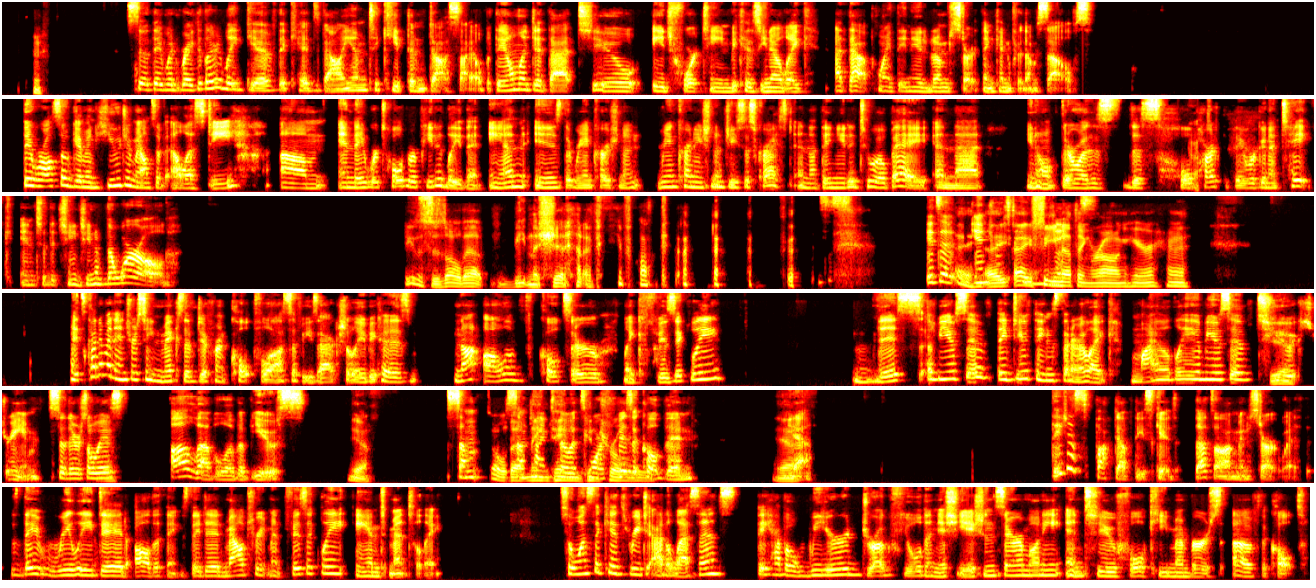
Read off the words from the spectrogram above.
so they would regularly give the kids Valium to keep them docile, but they only did that to age 14 because, you know, like at that point, they needed them to start thinking for themselves. They were also given huge amounts of LSD, um, and they were told repeatedly that Anne is the reincarnation reincarnation of Jesus Christ, and that they needed to obey, and that you know there was this whole part that they were going to take into the changing of the world. Jesus is all about beating the shit out of people. It's a I. See mix. nothing wrong here. It's kind of an interesting mix of different cult philosophies, actually, because not all of cults are like physically this abusive. They do things that are like mildly abusive to Yeah. extreme. So there's always a level of abuse. Yeah. Some about sometimes though it's more physical than yeah. yeah. They just fucked up these kids. That's all I'm going to start with. They really did all the things. They did maltreatment physically and mentally. So once the kids reach adolescence, they have a weird drug fueled initiation ceremony into full key members of the cult.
